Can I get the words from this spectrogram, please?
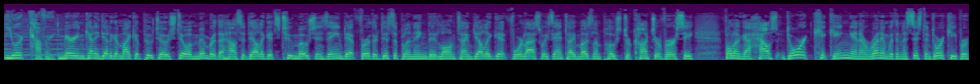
you're covered. Marion County Delegate Mike Caputo is still a member of the House of Delegates. Two motions aimed at further disciplining the longtime delegate for last week's anti Muslim poster controversy following a house door kicking and a run in with an assistant doorkeeper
